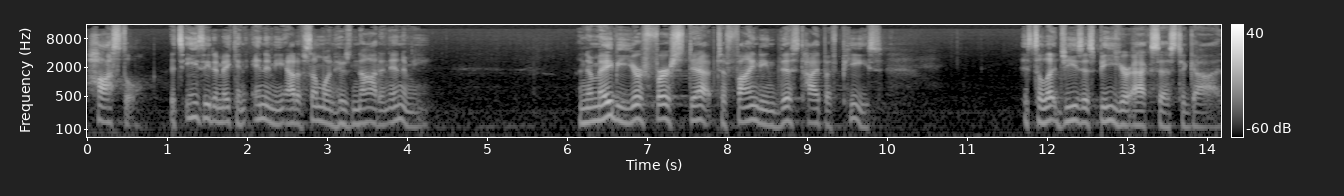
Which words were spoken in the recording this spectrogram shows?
hostile. It's easy to make an enemy out of someone who's not an enemy. And now, maybe your first step to finding this type of peace is to let Jesus be your access to God.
